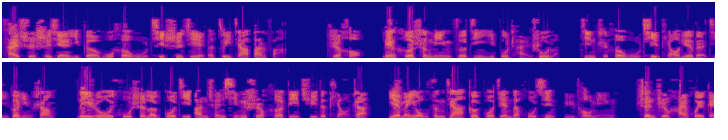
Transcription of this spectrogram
才是实现一个无核武器世界的最佳办法。之后，联合声明则进一步阐述了禁止核武器条约的几个硬伤，例如忽视了国际安全形势和地区的挑战，也没有增加各国间的互信与透明。甚至还会给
